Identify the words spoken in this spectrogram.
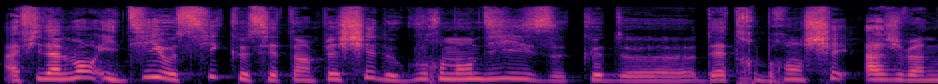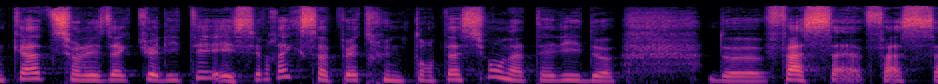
à, finalement. Il dit aussi que c'est un péché de gourmandise que de d'être branché H24 sur les actualités. Et c'est vrai que ça peut être une tentation, Nathalie, de, de face à, face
